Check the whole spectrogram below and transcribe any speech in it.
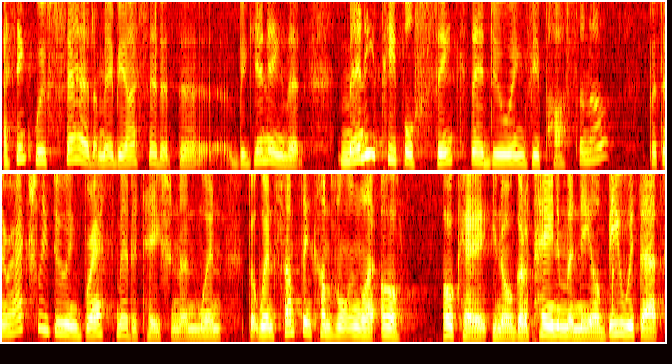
I think we've said, maybe I said at the beginning, that many people think they're doing vipassana, but they're actually doing breath meditation. And when, but when something comes along, like, oh, okay, you know, I've got a pain in my knee, I'll be with that.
